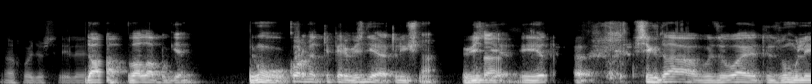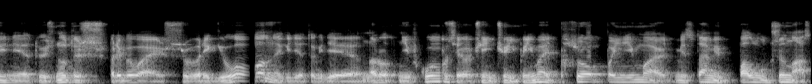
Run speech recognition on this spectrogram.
находишься? Или... Да, в Алабуге. Ну, кормят теперь везде отлично. Везде. Да. И это всегда вызывает изумление. То есть, ну, ты же прибываешь в регионы где-то, где народ не в курсе, вообще ничего не понимает. Все понимают местами получше нас.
